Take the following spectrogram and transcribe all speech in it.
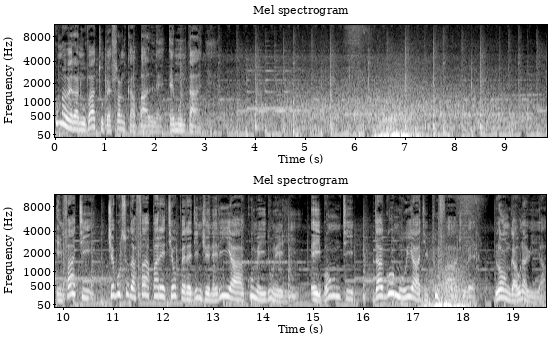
come verranno fatto per franca valle e montagne. Infatti c'è pulso da fare parecchie opere di ingegneria come i tunelli e i ponti da come via di più facile lunga una via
